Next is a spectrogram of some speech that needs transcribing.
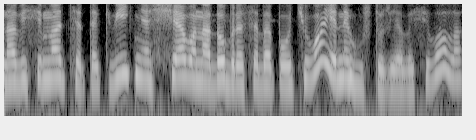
На 18 квітня ще вона добре себе почуває, не густо ж я висівала.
